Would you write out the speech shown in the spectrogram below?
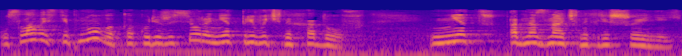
У Славы Степнова, как у режиссера, нет привычных ходов, нет однозначных решений.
